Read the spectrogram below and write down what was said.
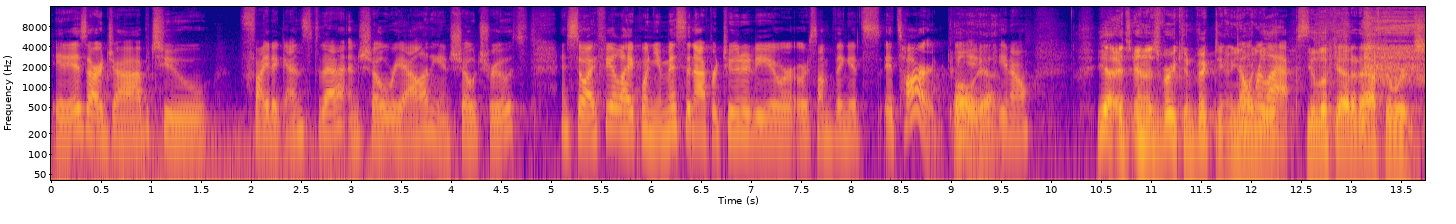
it is our job to fight against that and show reality and show truth. And so I feel like when you miss an opportunity or, or something, it's it's hard. Oh, You- yeah. you know. Yeah, it's, and it's very convicting. You Don't know, you relax. Look, you look at it afterwards,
